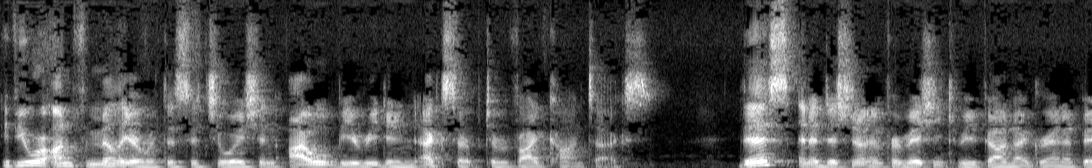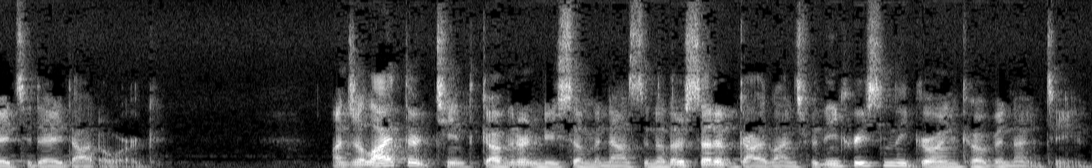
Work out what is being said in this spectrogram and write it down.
If you are unfamiliar with this situation, I will be reading an excerpt to provide context. This and additional information can be found at granitebaytoday.org. On July 13th, Governor Newsom announced another set of guidelines for the increasingly growing COVID 19.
